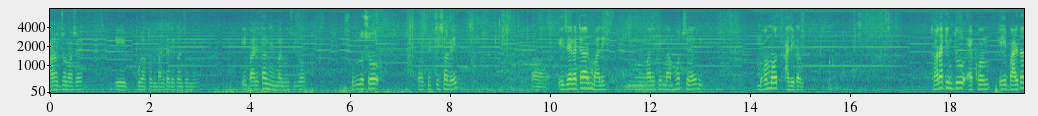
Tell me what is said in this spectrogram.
মানুষজন আসে এই পুরাতন বাড়িটা দেখার জন্য। এই বাড়িটা নির্মাণ হয়েছিল ষোলোশো পঁয়ষট্টি সালে। এই জায়গাটার মালিক, মালিকের নাম হচ্ছে মোহাম্মদ আলী খান। তারা কিন্তু এখন এই বাড়িটা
